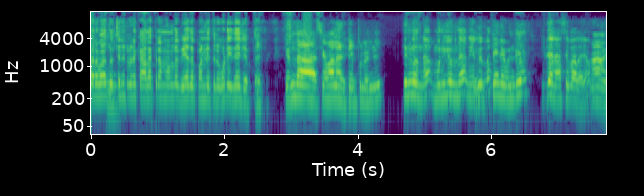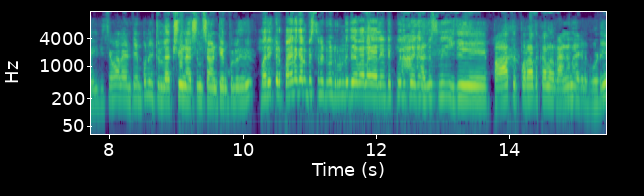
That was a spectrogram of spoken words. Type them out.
తర్వాత వచ్చినటువంటి కాలక్రమంలో వేద పండితులు కూడా ఇదే చెప్తారు కింద శివాలయం టెంపుల్ ఉంది. కింద ఉందా మునిగి ఉందా నీళ్ళలో తేలే ఉంది. ఇదేనా శివాలయం? ఇది శివాలయం టెంపుల్ ఇటు లక్ష్మీ నరసింహస్వామి టెంపుల్ ఉంది. మరి ఇక్కడ పైన కనిపిస్తున్నటువంటి రెండు దేవాలయాలు ఏంటి? కూలిపోయి కనిపిస్తున్నాయి. ఇది పాత పురాతకాల రంగనాయకుల గుడి.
